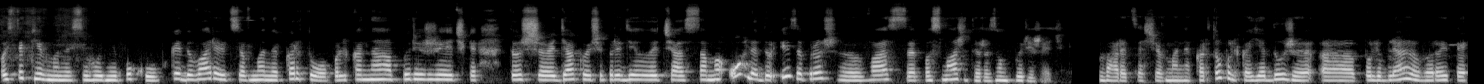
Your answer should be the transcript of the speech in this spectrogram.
Ось такі в мене сьогодні покупки. Доварюється в мене картопелька на пиріжечки. Тож е, дякую, що приділили час саме огляду, і запрошую вас посмажити разом пиріжечки. Вариться ще в мене картопелька. Я дуже е, полюбляю варити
